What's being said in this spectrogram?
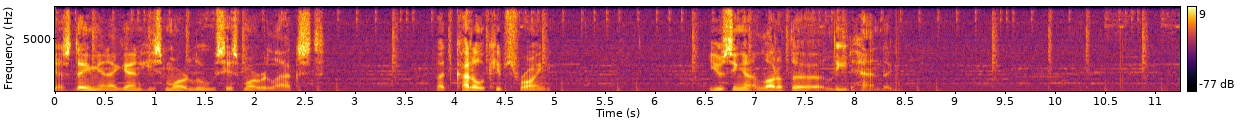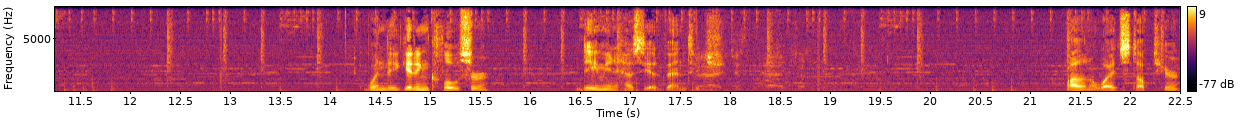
Yes, Damien again, he's more loose, he's more relaxed. But Karol keeps throwing. Using a lot of the lead hand. When they get in closer, Damien has the advantage. I don't know why it stopped here.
